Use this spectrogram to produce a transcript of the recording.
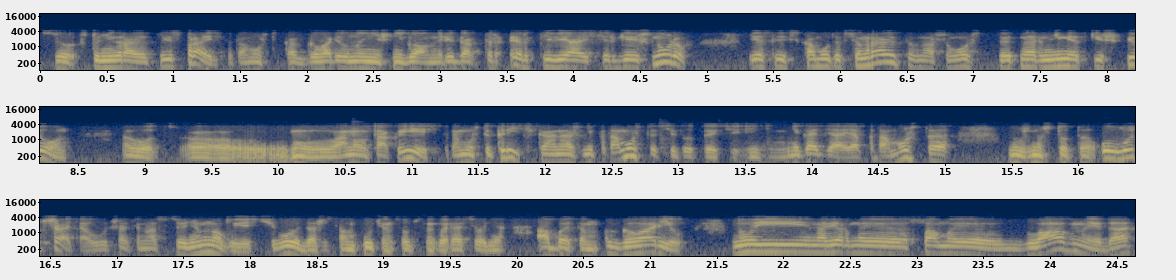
все, что не нравится, исправить. Потому что, как говорил нынешний главный редактор РТВИ Сергей Шнуров, если кому-то все нравится в нашем обществе, то это, наверное, немецкий шпион. Вот. Э, ну, оно так и есть. Потому что критика, она же не потому, что все тут эти негодяи, а потому что нужно что-то улучшать. А улучшать у нас все немного есть чего. И даже сам Путин, собственно говоря, сегодня об этом говорил. Ну и, наверное, самое главное, да,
